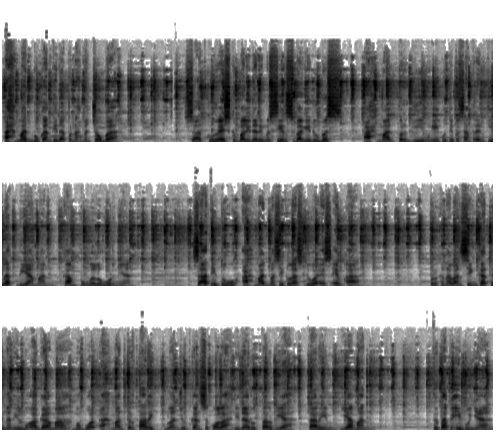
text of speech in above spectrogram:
Ahmad bukan tidak pernah mencoba. Saat Quraisy kembali dari Mesir sebagai dubes, Ahmad pergi mengikuti pesantren kilat di Yaman, kampung leluhurnya. Saat itu, Ahmad masih kelas 2 SMA. Perkenalan singkat dengan ilmu agama membuat Ahmad tertarik melanjutkan sekolah di Darut Tarbiyah Tarim, Yaman. Tetapi ibunya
